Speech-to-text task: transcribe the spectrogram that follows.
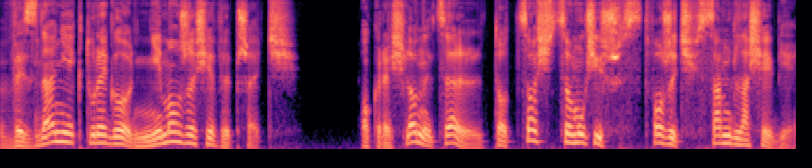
wyznanie którego nie może się wyprzeć. Określony cel to coś, co musisz stworzyć sam dla siebie.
